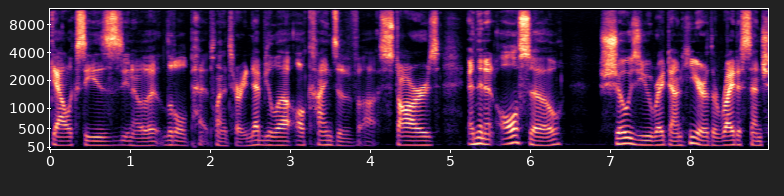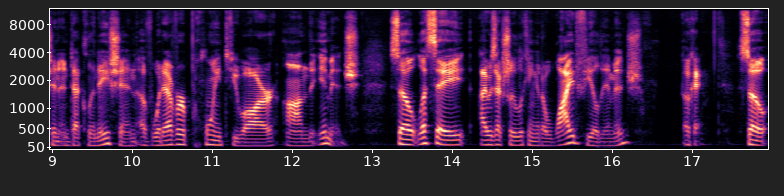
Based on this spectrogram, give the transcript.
galaxies, you know, little planetary nebula, all kinds of uh, stars, and then it also shows you right down here the right ascension and declination of whatever point you are on the image. So let's say I was actually looking at a wide field image. Okay, so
